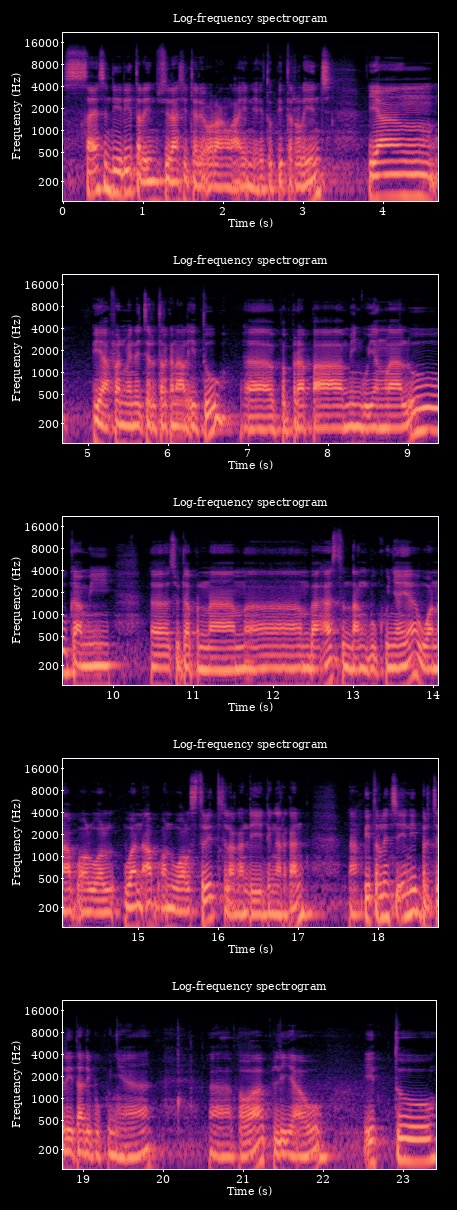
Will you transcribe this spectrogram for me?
saya sendiri terinspirasi dari orang lain yaitu Peter Lynch yang ya fund manager terkenal itu uh, beberapa minggu yang lalu kami uh, sudah pernah membahas tentang bukunya ya One Up on Wall One Up on Wall Street silahkan didengarkan. Nah Peter Lynch ini bercerita di bukunya uh, bahwa beliau itu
